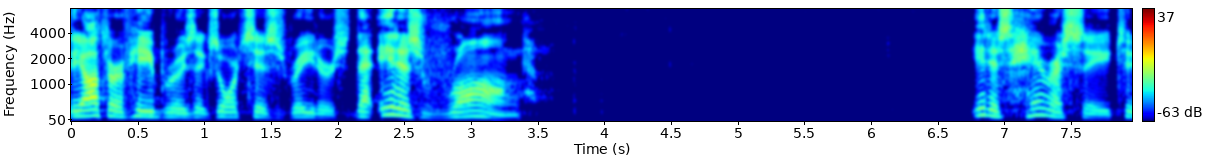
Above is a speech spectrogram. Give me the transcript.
The author of Hebrews exhorts his readers that it is wrong. It is heresy to,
